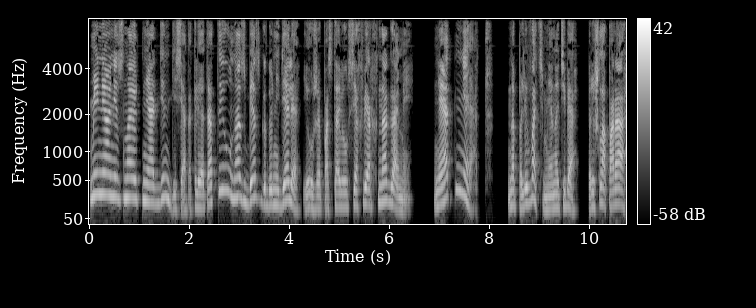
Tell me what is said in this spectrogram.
Меня не знают не один десяток лет, а ты у нас без году неделя и уже поставил всех вверх ногами. Нет-нет, наплевать мне на тебя. Пришла пора,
